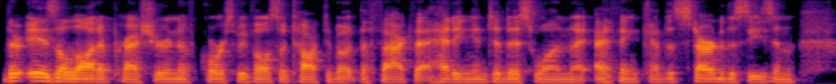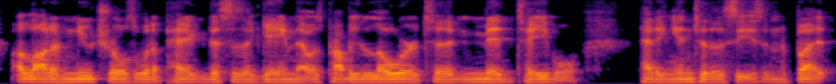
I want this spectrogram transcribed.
there is a lot of pressure. And of course we've also talked about the fact that heading into this one I, I, think at the start of the season a lot of neutrals would have pegged this as a game that was probably lower to mid-table heading into the season. But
